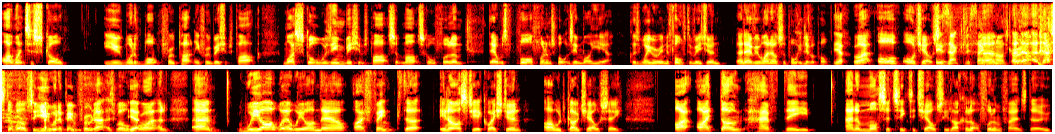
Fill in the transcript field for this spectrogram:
I went to school. You would have walked through Putney through Bishop's Park. My school was in Bishop's Park, St Mark's School, Fulham. There was four Fulham supporters in my year because we were in the fourth division and everyone else supported Liverpool. Yep. Right, or or Chelsea. Exactly the same when I was and, growing that- up. and that's the world. So you would have been through that as well, Yep. right? And um, we are where we are now. I think that in answer to your question, I would go Chelsea. I I don't have the animosity to Chelsea like a lot of Fulham fans do.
